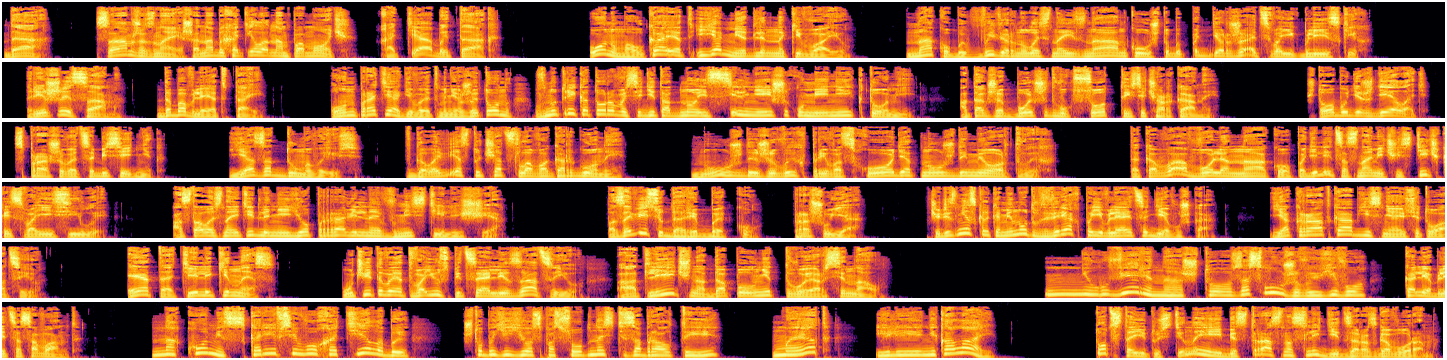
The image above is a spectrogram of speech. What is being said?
Да. Сам же знаешь, она бы хотела нам помочь. Хотя бы так. Он умолкает, и я медленно киваю. Нако бы вывернулась наизнанку, чтобы поддержать своих близких. «Реши сам», — добавляет Тай. Он протягивает мне жетон, внутри которого сидит одно из сильнейших умений Ктомий, а также больше двухсот тысяч арканы. «Что будешь делать?» — спрашивает собеседник. Я задумываюсь. В голове стучат слова Гаргоны. «Нужды живых превосходят нужды мертвых». Такова воля Нако поделиться с нами частичкой своей силы. Осталось найти для нее правильное вместилище. «Позови сюда Ребекку», — прошу я. Через несколько минут в дверях появляется девушка. Я кратко объясняю ситуацию. Это телекинез. Учитывая твою специализацию, отлично дополнит твой арсенал. «Не уверена, что заслуживаю его», — колеблется Савант. Накомис, скорее всего, хотела бы, чтобы ее способность забрал ты, Мэт или Николай. Тот стоит у стены и бесстрастно следит за разговором.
